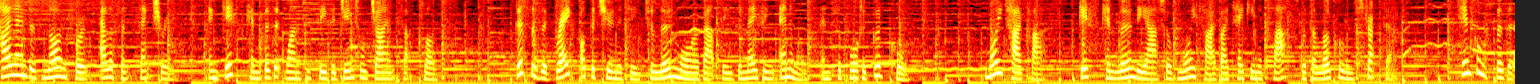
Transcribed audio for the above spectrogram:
Thailand is known for its elephant sanctuaries, and guests can visit one to see the gentle giants up close. This is a great opportunity to learn more about these amazing animals and support a good cause. Muay Thai class Guests can learn the art of Muay Thai by taking a class with a local instructor. Temples visit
